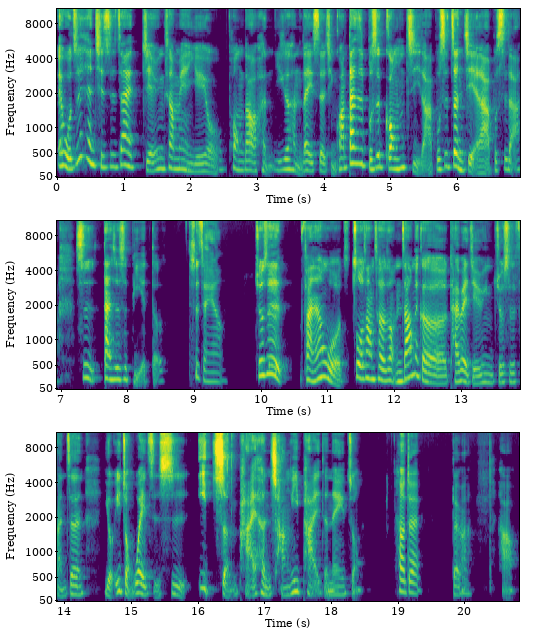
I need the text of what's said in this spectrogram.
哎，我之前其实，在捷运上面也有碰到很一个很类似的情况，但是不是攻击啦，不是正解啦，不是啦，是但是是别的，是怎样？就是反正我坐上车的时候，你知道那个台北捷运，就是反正有一种位置是一整排很长一排的那一种，啊，对，对吗？好，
